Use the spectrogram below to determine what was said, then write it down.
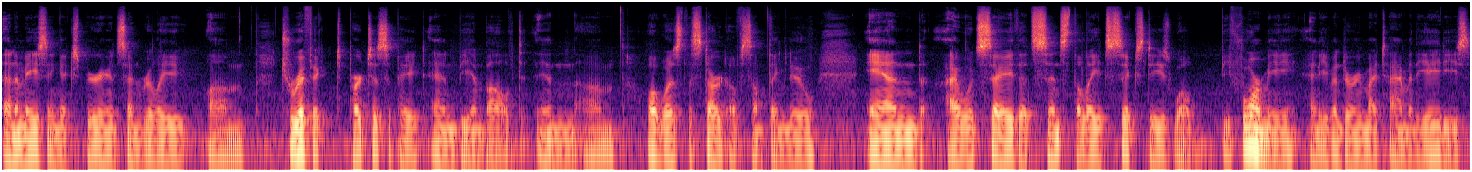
an amazing experience and really um, terrific to participate and be involved in um, what was the start of something new. And I would say that since the late 60s, well, before me, and even during my time in the 80s,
